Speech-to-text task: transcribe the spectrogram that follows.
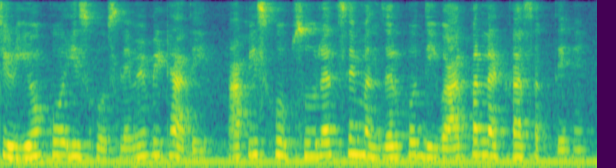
चिड़ियों को इस घोंसले में बिठा दे। आप इस खूबसूरत से मंज़र को दीवार पर लटका सकते हैं।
